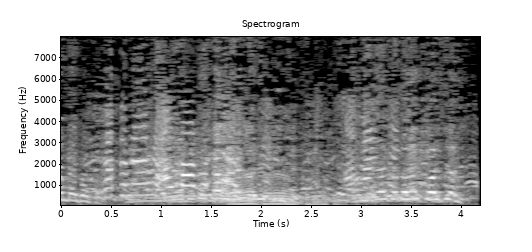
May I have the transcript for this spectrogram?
হাত দিতে আপনি না তোমার সাহস কে দিছে হে ইকবাল মোবাইল এই তো আমার আমার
